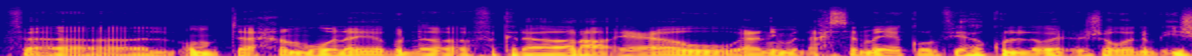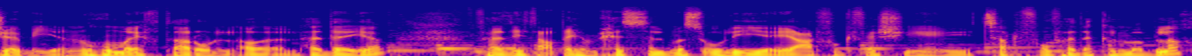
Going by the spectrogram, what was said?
فالأم تاعهم وأنايا قلنا فكرة رائعة ويعني من أحسن ما يكون. فيها كل جوانب إيجابية إنه هما يختاروا الهدايا فهذه تعطيهم حس المسؤولية يعرفوا كيفاش يتصرفوا في هذاك المبلغ.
